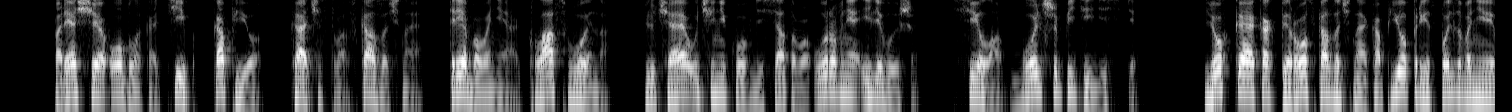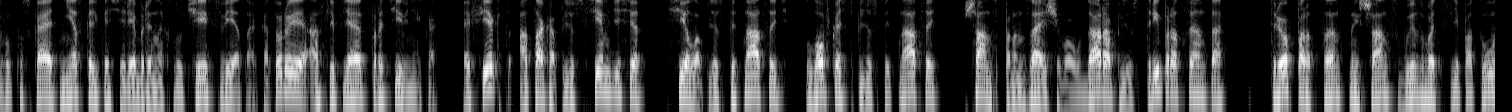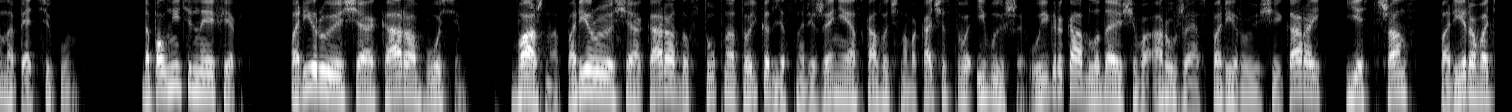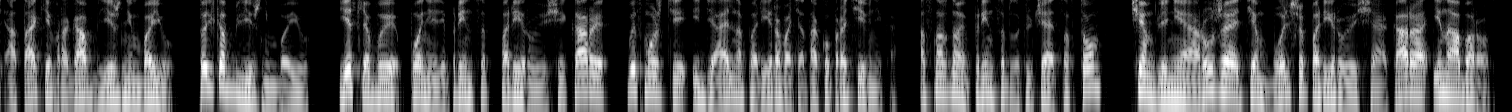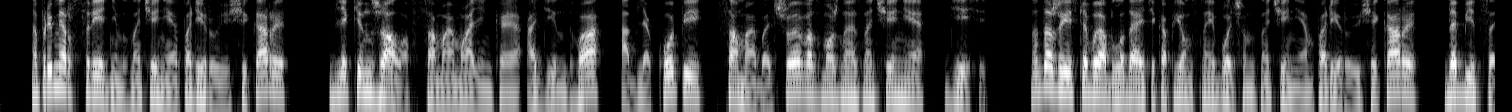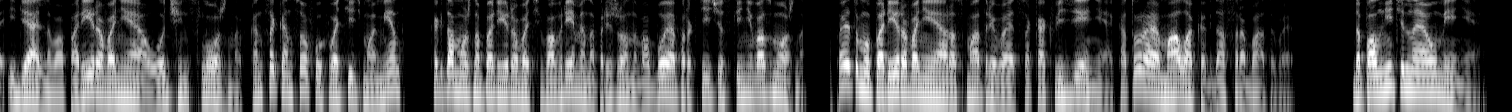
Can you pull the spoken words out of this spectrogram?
Парящее облако. Тип. Копье. Качество. Сказочное. Требования. Класс воина. Включая учеников 10 уровня или выше. Сила больше 50. Легкое, как перо, сказочное копье при использовании выпускает несколько серебряных лучей света, которые ослепляют противника. Эффект атака плюс 70, сила плюс 15, ловкость плюс 15, шанс пронзающего удара плюс 3%, 3% шанс вызвать слепоту на 5 секунд. Дополнительный эффект. Парирующая кара 8. Важно, парирующая кара доступна только для снаряжения сказочного качества и выше. У игрока, обладающего оружием с парирующей карой, есть шанс парировать атаки врага в ближнем бою. Только в ближнем бою. Если вы поняли принцип парирующей кары, вы сможете идеально парировать атаку противника. Основной принцип заключается в том, чем длиннее оружие, тем больше парирующая кара и наоборот. Например, в среднем значение парирующей кары для кинжалов самое маленькое 1-2, а для копий самое большое возможное значение 10. Но даже если вы обладаете копьем с наибольшим значением парирующей кары, добиться идеального парирования очень сложно. В конце концов, ухватить момент, когда можно парировать во время напряженного боя практически невозможно. Поэтому парирование рассматривается как везение, которое мало когда срабатывает. Дополнительное умение.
